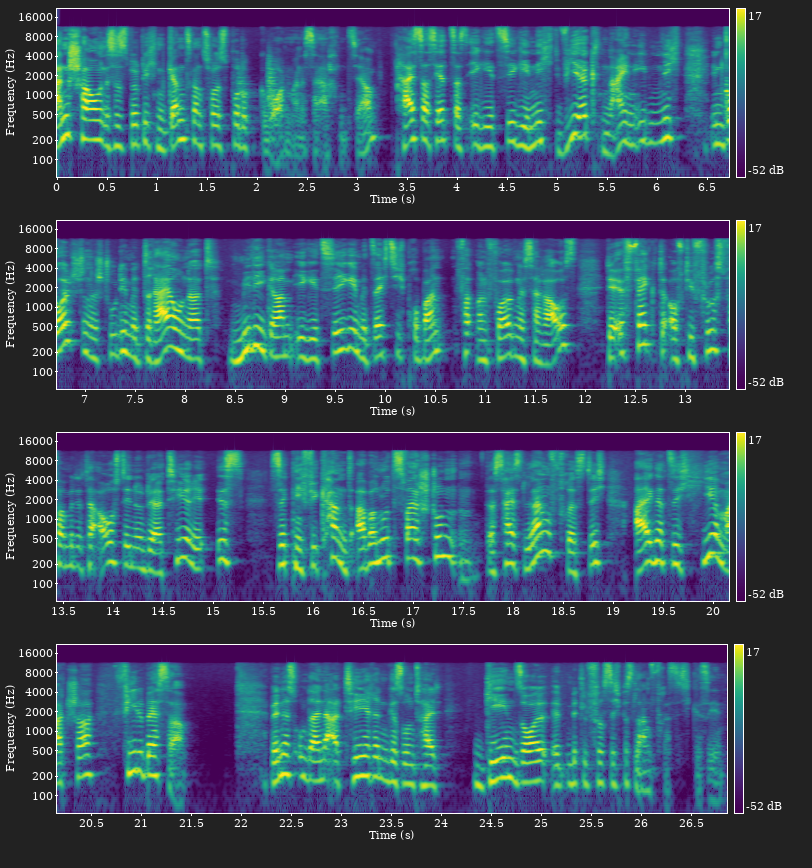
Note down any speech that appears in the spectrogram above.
anschauen, ist es wirklich ein ganz, ganz tolles Produkt geworden, meines Erachtens. Ja? Heißt das jetzt, dass EGCG nicht wirkt? Nein, eben nicht. In Goldstandard-Studie mit 300 Milligramm EGCG mit 60 Probanden fand man Folgendes heraus. Der Effekt auf die flussvermittelte Ausdehnung der Arterie ist signifikant, aber nur zwei Stunden. Das heißt, langfristig eignet sich hier Matcha viel besser, wenn es um deine Arteriengesundheit gehen soll, äh, mittelfristig bis langfristig gesehen.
